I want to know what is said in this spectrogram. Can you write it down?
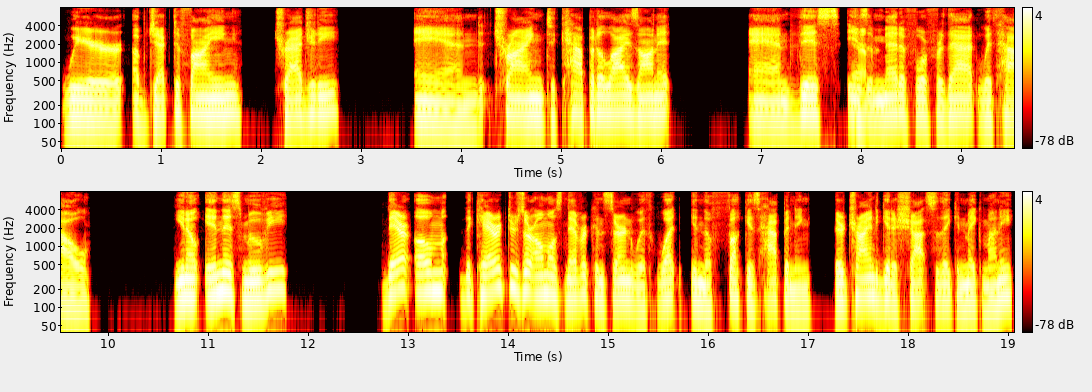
we're objectifying tragedy and trying to capitalize on it. And this is a metaphor for that with how, you know, in this movie, they're um the characters are almost never concerned with what in the fuck is happening. They're trying to get a shot so they can make money.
